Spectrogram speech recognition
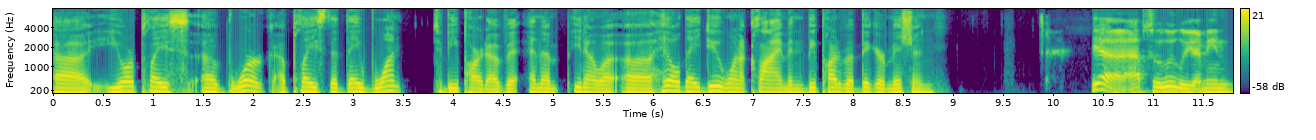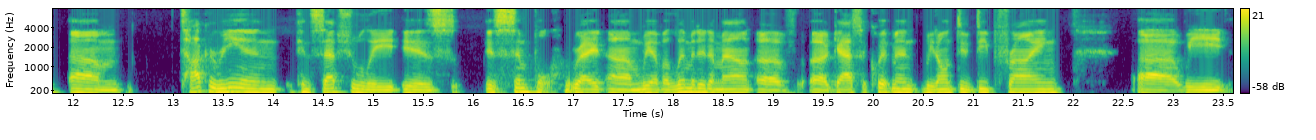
uh, your place of work a place that they want to be part of it and a you know a, a hill they do want to climb and be part of a bigger mission yeah absolutely i mean um TaKorean conceptually is is simple right? Um we have a limited amount of uh, gas equipment. We don't do deep frying. Uh, we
